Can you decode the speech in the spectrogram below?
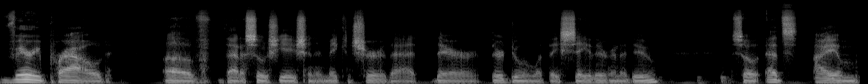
very proud of that association and making sure that they're they're doing what they say they're going to do. So that's I am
